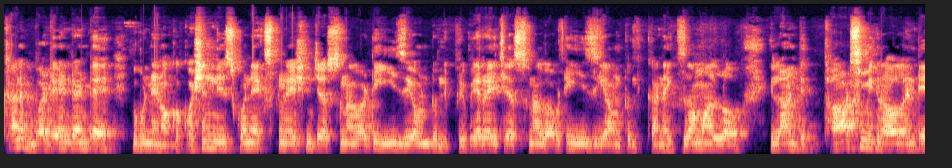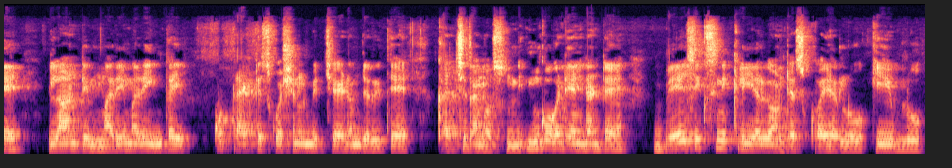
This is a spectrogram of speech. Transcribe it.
కానీ బట్ ఏంటంటే ఇప్పుడు నేను ఒక క్వశ్చన్ తీసుకొని ఎక్స్ప్లెనేషన్ చేస్తున్నా కాబట్టి ఈజీగా ఉంటుంది. ప్రిపేర్ అయి చేస్తున్నా కాబట్టి ఈజీగా ఉంటుంది. కానీ ఎగ్జామ్ హాల్లో ఇలాంటి థాట్స్ మీకు రావాలంటే ఇలాంటి మరీ మరీ ఇంకా ఎక్కువ ప్రాక్టీస్ క్వశ్చన్లు మీరు చేయడం జరిగితే ఖచ్చితంగా వస్తుంది. ఇంకొకటి ఏంటంటే బేసిక్స్ని క్లియర్గా ఉంటాయి స్క్వయర్లు క్యూబ్లు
